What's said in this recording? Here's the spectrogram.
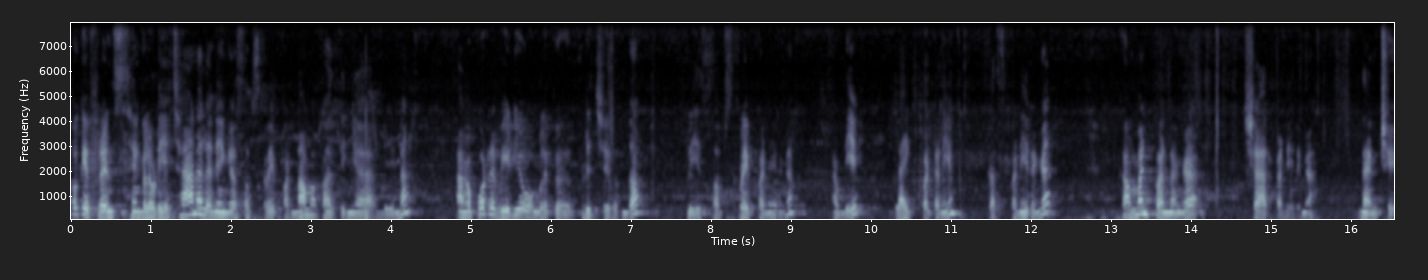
ஓகே ஃப்ரெண்ட்ஸ் எங்களுடைய சேனலை நீங்கள் சப்ஸ்கிரைப் பண்ணாமல் பார்த்தீங்க அப்படின்னா நாங்கள் போடுற வீடியோ உங்களுக்கு பிடிச்சிருந்தால் ப்ளீஸ் சப்ஸ்கிரைப் பண்ணிடுங்க அப்படியே லைக் பட்டனையும் ப்ரெஸ் பண்ணிடுங்க கமெண்ட் பண்ணுங்கள் ஷேர் பண்ணிடுங்க நன்றி.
